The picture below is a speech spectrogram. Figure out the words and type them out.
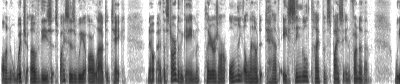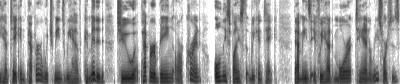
on which of these spices we are allowed to take. Now, at the start of the game, players are only allowed to have a single type of spice in front of them. We have taken pepper, which means we have committed to pepper being our current only spice that we can take. That means if we had more tan resources,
